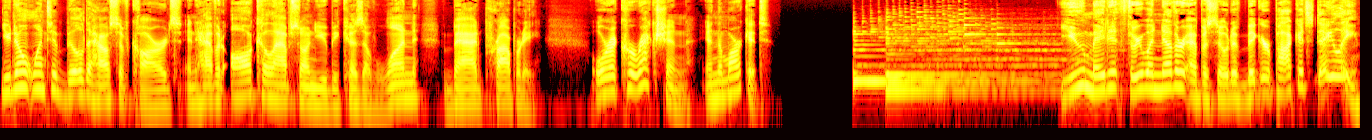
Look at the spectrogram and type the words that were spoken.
You don't want to build a house of cards and have it all collapse on you because of one bad property or a correction in the market. You made it through another episode of Bigger Pockets Daily.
